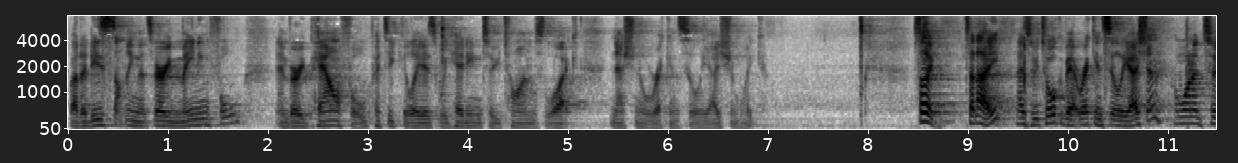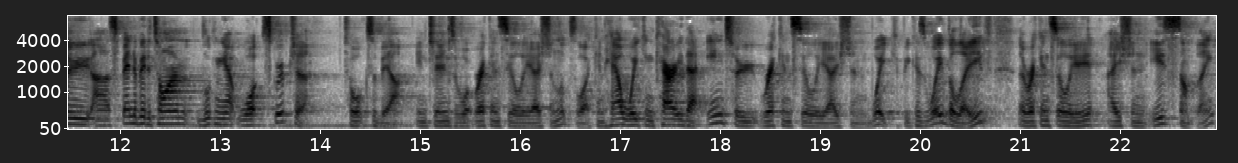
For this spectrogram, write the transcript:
But it is something that's very meaningful and very powerful, particularly as we head into times like National Reconciliation Week. So, today, as we talk about reconciliation, I wanted to uh, spend a bit of time looking at what Scripture talks about in terms of what reconciliation looks like and how we can carry that into Reconciliation Week because we believe that reconciliation is something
